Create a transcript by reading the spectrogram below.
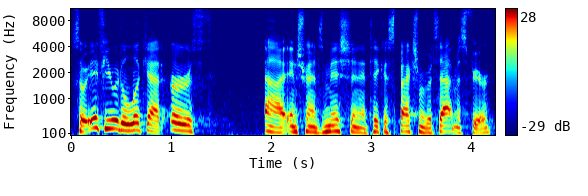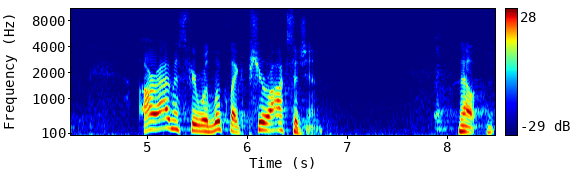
So if you were to look at Earth uh, in transmission and take a spectrum of its atmosphere, our atmosphere would look like pure oxygen. Now,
